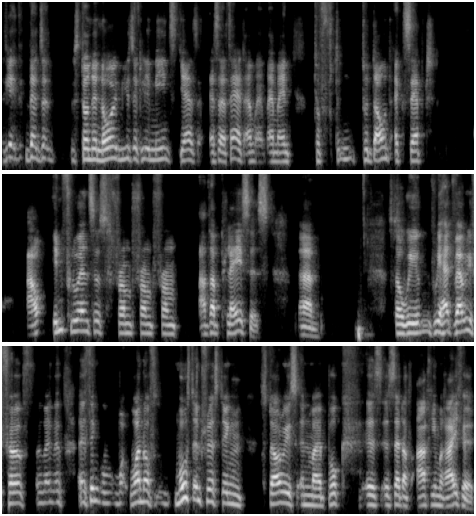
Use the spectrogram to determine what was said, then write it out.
yeah, the, the Stunde Null musically means yes, as I said, I, I mean to, to, to don't accept our influences from from from other places. Um, so we we had very first, I think one of most interesting stories in my book is, is that of Achim Reichel,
